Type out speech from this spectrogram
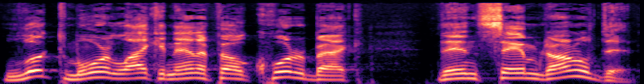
looked more like an NFL quarterback than Sam Darnold did.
